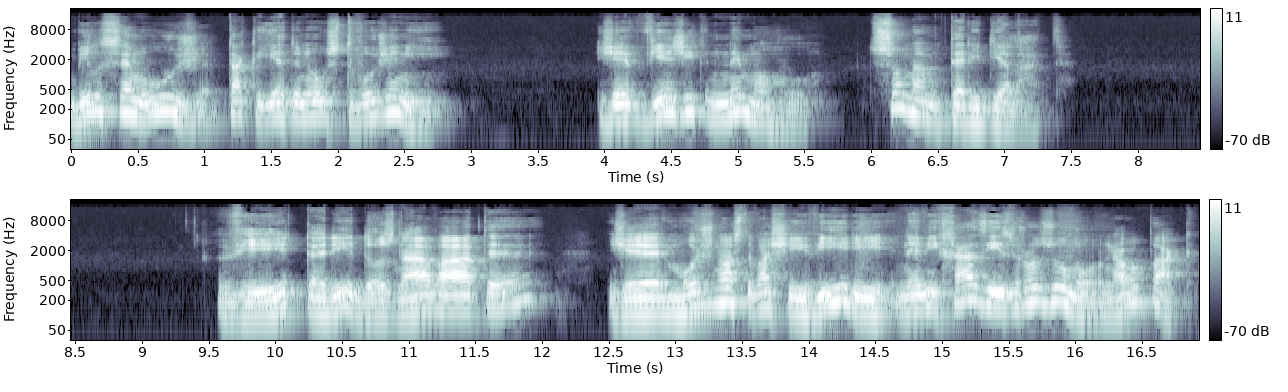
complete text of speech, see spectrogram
Byl jsem už tak jednou stvořený, že věřit nemohu. Co mám tedy dělat? Vy tedy doznáváte, že možnost vaší víry nevychází z rozumu, naopak.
